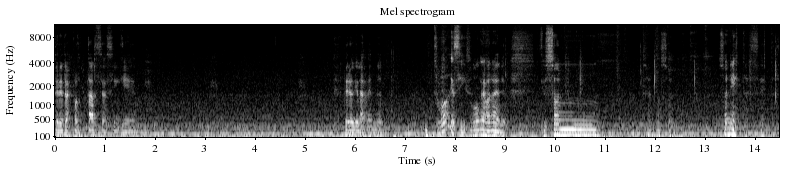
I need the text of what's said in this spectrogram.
teletransportarse, así que espero que las vendan. Supongo que sí, supongo que las van a vender. Que son... no son. Son estas, estas.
